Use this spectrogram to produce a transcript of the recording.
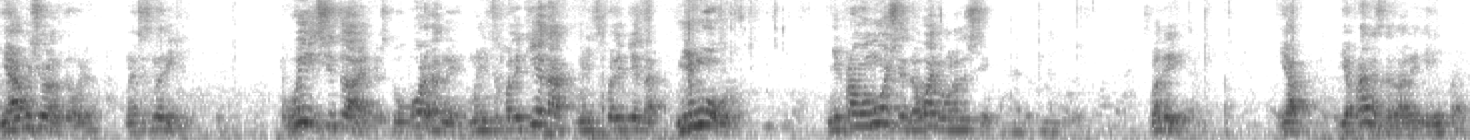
я вам еще раз говорю. Значит, смотрите. Вы считаете, что органы муниципалитета, муниципалитета не могут неправомочно давать вам разрешение. Смотрите, я, я правильно сказал или неправильно?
